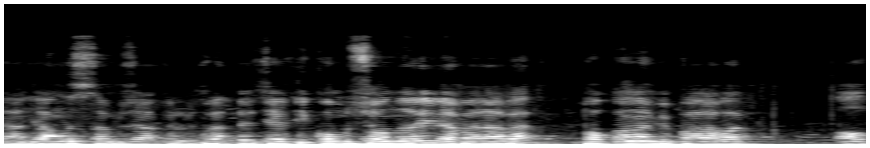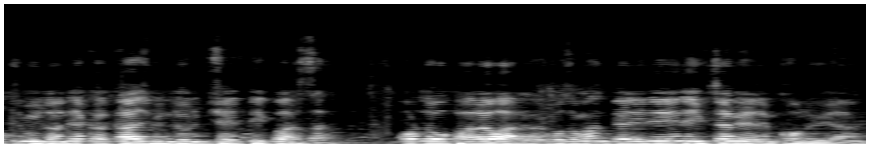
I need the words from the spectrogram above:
Yani yanlışsa düzeltin lütfen. E, Çeltik komisyonlarıyla beraber toplanan bir para var. 6 milyon ne kadar kaç bin dönüm çeltik varsa orada o para var. O zaman belediyeye de yüklemeyelim konuyu yani.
